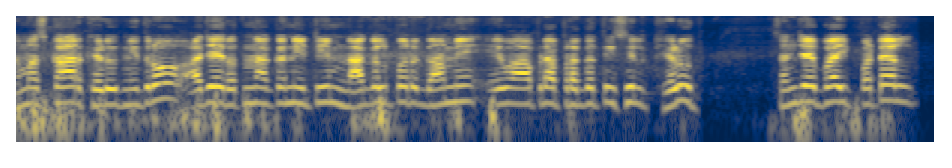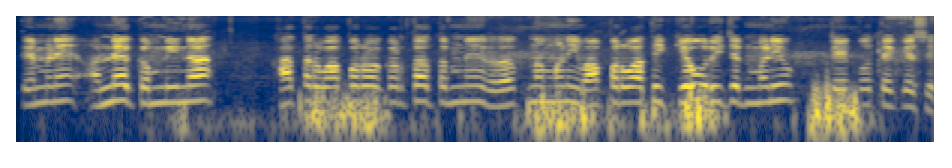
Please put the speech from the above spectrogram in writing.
નમસ્કાર ખેડૂત મિત્રો. આજે રત્નાકરની ટીમ નાગલપર ગામે એવા આપણા પ્રગતિશીલ ખેડૂત સંજયભાઈ પટેલ તેમણે અન્ય કંપનીના ખાતર વાપરવા કરતાં તમને રત્નમણી વાપરવાથી કેવું રિઝલ્ટ મળ્યું તે પોતે કહેશે.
